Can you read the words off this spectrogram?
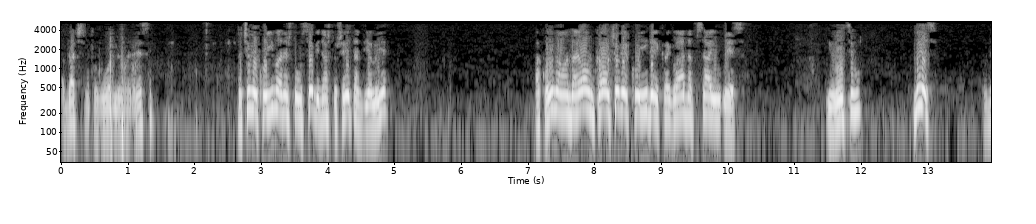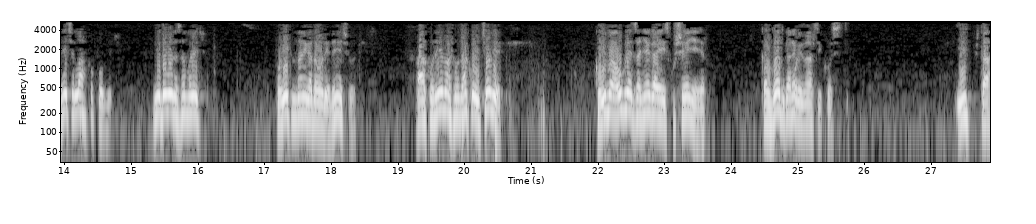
a braći smo to govorili u medresi, da čovjek koji ima nešto u sebi, na što šetan djeluje, ako ima, onda je on kao čovjek koji ide kraj gladna psa i mesa. I ruci mu, mesa. On neće lahko pobjeći. Nije dovoljno samo reći, poviknu na njega da ode, neće otići. A ako nemaš onda koji čovjek, Ko ima ugled za njega je iskušenje, jer kad god ga ne voli znaš ti kositi. I šta?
